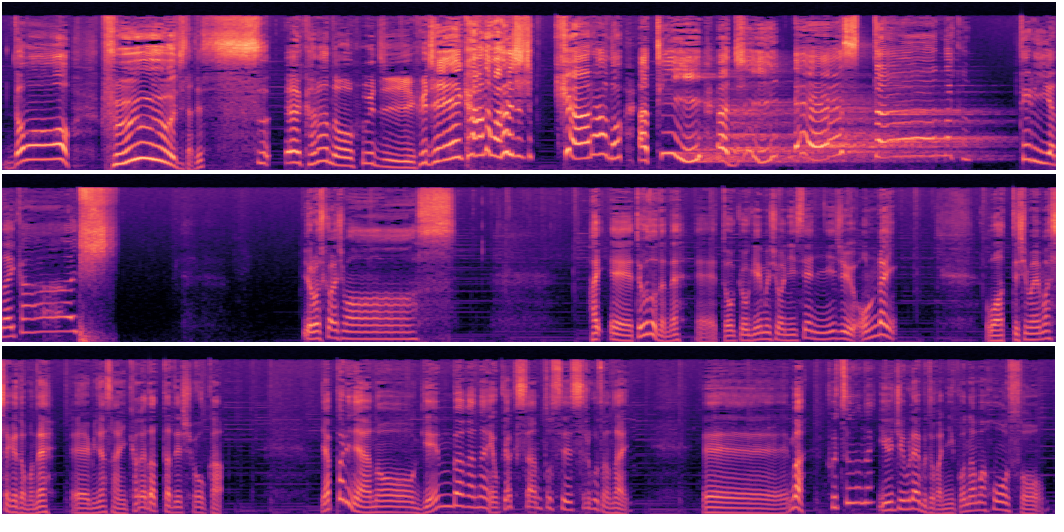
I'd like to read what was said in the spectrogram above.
どうも藤田です。からの富士、富士、からの富士、からの、あ、t、あ、g, s, だなく、テリーやないかーい。よろしくお願いします。はい、えー、ということでね、えー東京ゲームショウ2020オンライン、終わってしまいましたけどもね、えー皆さんいかがだったでしょうかやっぱりね、あのー現場がない、お客さんと接することがない、えーまあ普通のね YouTube ライブとかニコ生放送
